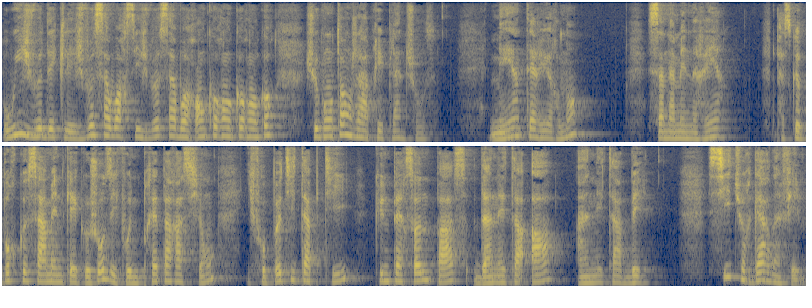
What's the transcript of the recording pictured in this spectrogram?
Oui, je veux des clés, je veux savoir si, je veux savoir encore, encore, encore. Je suis content, j'ai appris plein de choses. Mais intérieurement, ça n'amène rien. Parce que pour que ça amène quelque chose, il faut une préparation, il faut petit à petit qu'une personne passe d'un état A à un état B. Si tu regardes un film,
